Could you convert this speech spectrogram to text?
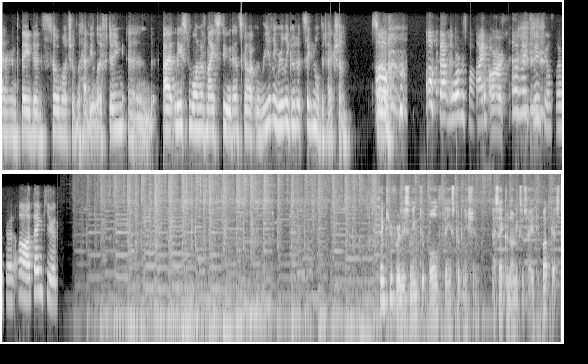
and they did so much of the heavy lifting. And at least one of my students got really, really good at signal detection. So. Oh. oh, that warms my heart. That makes me feel so good. Oh, thank you. Thank you for listening to All Things Cognition, a Psychonomic Society podcast.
